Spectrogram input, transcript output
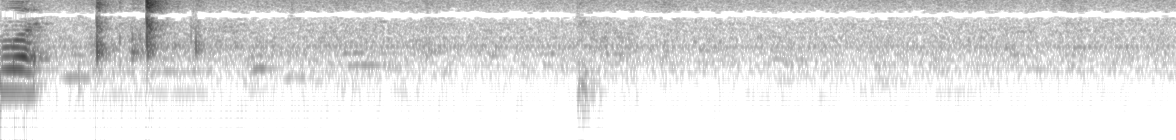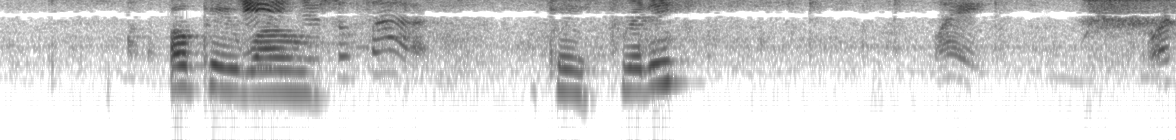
What? Okay, Jeez, wow. so fast. Okay, ready? Wait. What?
